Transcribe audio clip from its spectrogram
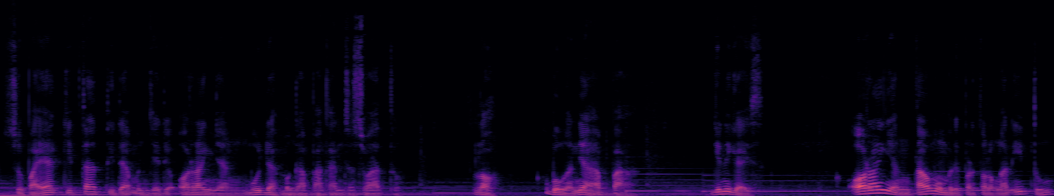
supaya kita tidak menjadi orang yang mudah menggampangkan sesuatu. Loh, hubungannya apa? Gini guys, orang yang tahu memberi pertolongan itu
